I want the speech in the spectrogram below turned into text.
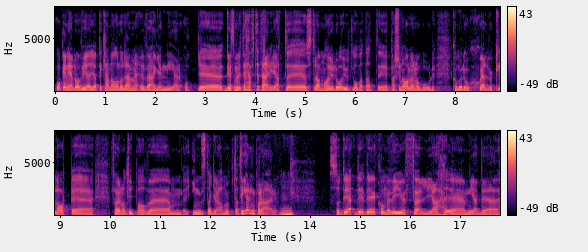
åka ner då via Göte kanal och den vägen ner. Och eh, det som är lite häftigt här är att eh, Ström har ju då utlovat att eh, personalen ombord kommer då självklart eh, för någon typ av eh, Instagram-uppdatering på det här. Mm. Så det, det, det, kommer vi ju följa eh, med eh,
